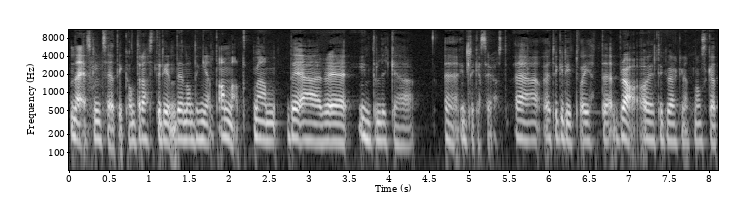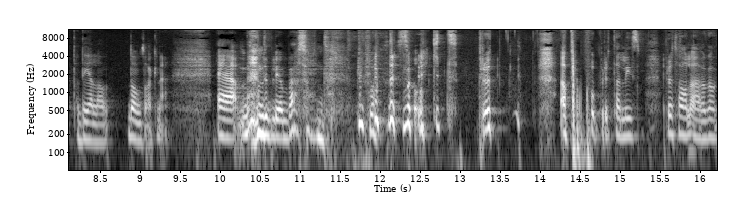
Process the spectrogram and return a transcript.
nej, jag skulle inte säga att det är kontrast till din. Det är någonting helt annat. Men det är eh, inte, lika, eh, inte lika seriöst. Eh, och jag tycker ditt var jättebra och jag tycker verkligen att man ska ta del av de sakerna. Eh, men det blev bara sånt. Det. Brut- Apropå brutalism, brutal övergång.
